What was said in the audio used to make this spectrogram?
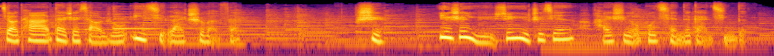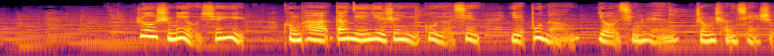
叫他带着小茹一起来吃晚饭。是，叶真与薛玉之间还是有不浅的感情的。若是没有薛玉，恐怕当年叶真与顾有信也不能有情人终成眷属。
